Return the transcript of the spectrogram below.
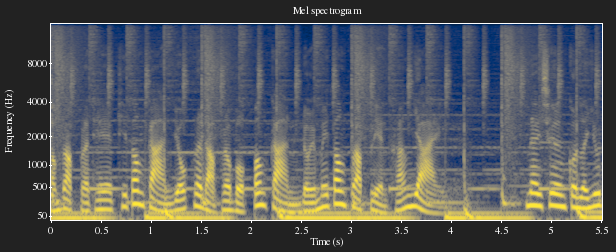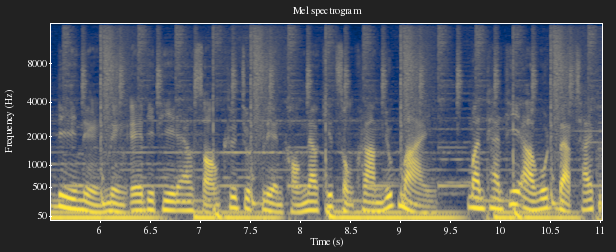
สำหรับประเทศที่ต้องการยกระดับระบบป้องกัน โดยไม่ต้องปรับเปลี่ยนครั้งใหญ่ ในเชิงกลยุทธ์ D11 ADTL2 คือจุดเปลี่ยนของแนวคิดสงครามยุคใหม่ มันแทนที่อาวุธแบบใช้พ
